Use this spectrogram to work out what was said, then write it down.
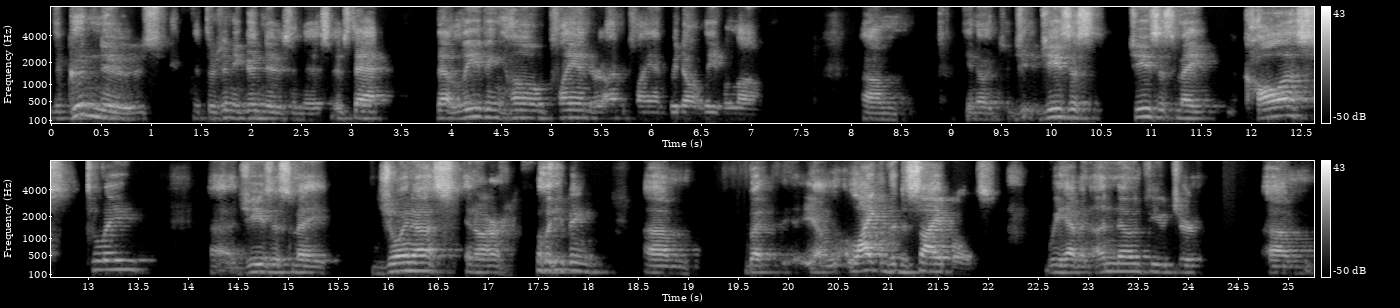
the good news, if there's any good news in this, is that that leaving home, planned or unplanned, we don't leave alone. Um, you know, J- Jesus, Jesus may call us to leave. Uh, Jesus may join us in our believing. Um, but you know, like the disciples, we have an unknown future. Um,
